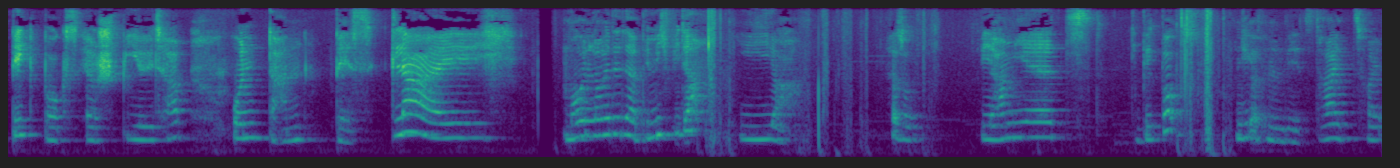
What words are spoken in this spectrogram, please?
Big Box erspielt habe. Und dann bis gleich. Moin Leute, da bin ich wieder. Ja. Also, wir haben jetzt die Big Box. Und die öffnen wir jetzt. 3, 2,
